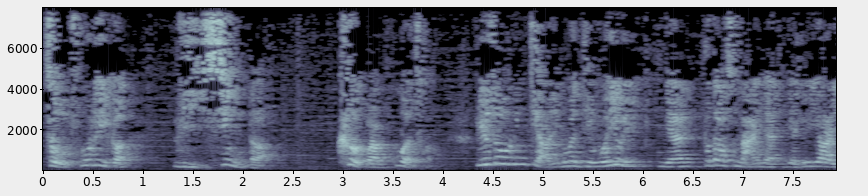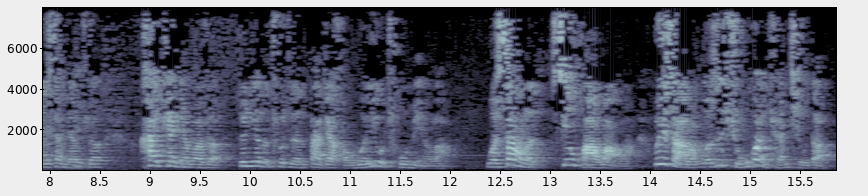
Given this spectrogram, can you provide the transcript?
走出了一个理性的客观过程。比如说，我给你讲一个问题，我有一年不知道是哪一年，也就一二一三年，说开篇年报说，尊敬的出资人大家好，我又出名了，我上了新华网了，为啥了？我是雄冠全球的，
